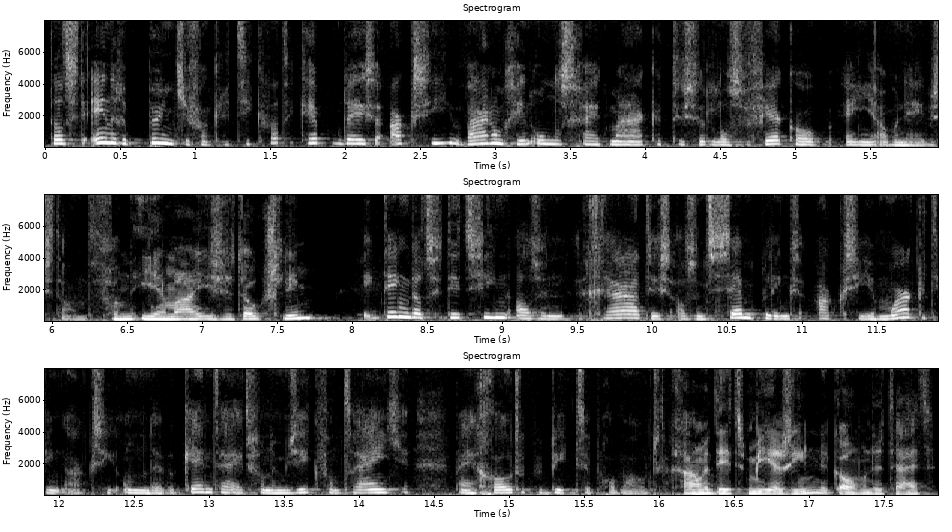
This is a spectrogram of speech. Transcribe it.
Dat is het enige puntje van kritiek wat ik heb op deze actie. Waarom geen onderscheid maken tussen de losse verkoop en je abonneebestand? Van IMI is het ook slim? Ik denk dat ze dit zien als een gratis, als een samplingsactie, een marketingactie... om de bekendheid van de muziek van Treintje bij een groter publiek te promoten. Gaan we dit meer zien de komende tijd?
